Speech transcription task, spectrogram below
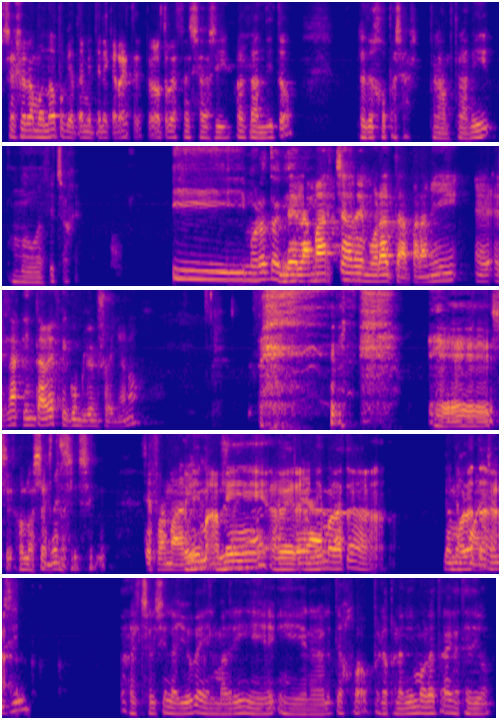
Sergio Ramos no, porque también tiene carácter, pero otra defensa así, más blandito, les dejo pasar. Pero para mí, muy buen fichaje. Y Morata, ¿qué? De la marcha de Morata, para mí eh, es la quinta vez que cumple un sueño, ¿no? Eh, o la sexta, sí, sí. Se fue a A Madrid. mí, a, mí- a ver, a mí Morata, ¿Dónde juega, Morata- Chelsea? el Chelsea, en la Juve, en Madrid y, y en el Atleti ha jugado, pero para mí Morata, ya te digo,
